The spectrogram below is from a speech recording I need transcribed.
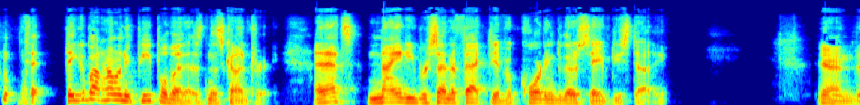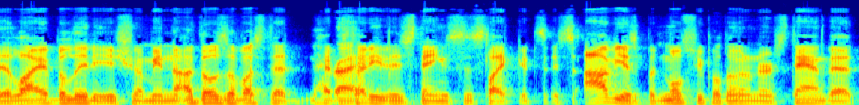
Think about how many people that is in this country. And that's 90% effective according to their safety study. Yeah, and the liability issue. I mean, uh, those of us that have right. studied these things, it's like it's it's obvious, but most people don't understand that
